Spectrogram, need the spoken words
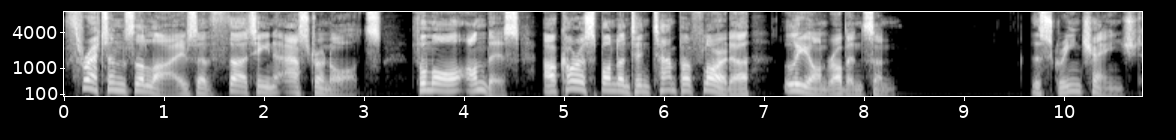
threatens the lives of 13 astronauts. For more on this, our correspondent in Tampa, Florida, Leon Robinson. The screen changed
